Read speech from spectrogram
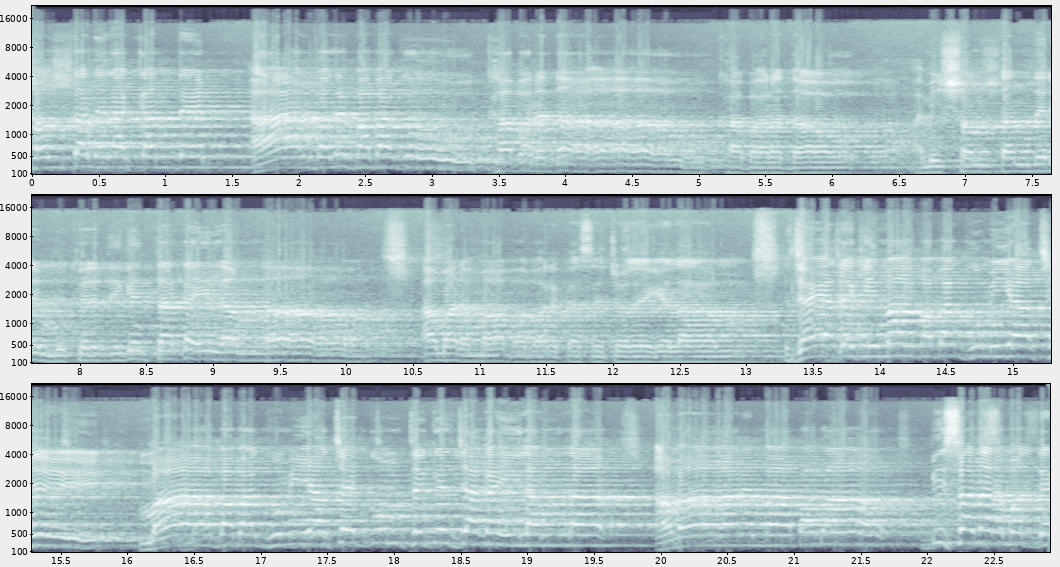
সন্তানেরা কান্দে, আর বলে, বাবা গো, খাবার দাও খাবার দাও। আমি সন্তানদের মুখের দিকে তাকাইলাম না। আমার মা বাবার কাছে চলে গেলাম। যাইয়া দেখি মা বাবা ঘুমিয়ে আছে। মা বাবা ঘুমিয়ে আছে, ঘুম থেকে জাগাইলাম না। আমার মা বাবা বিছানার মধ্যে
